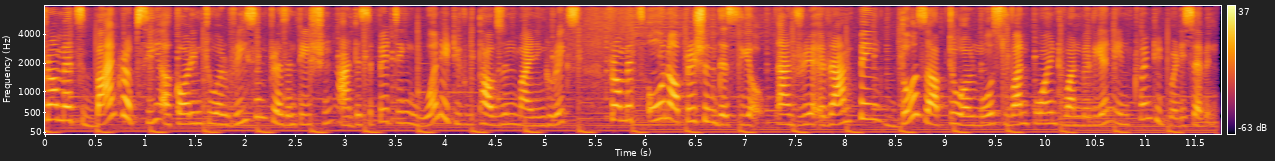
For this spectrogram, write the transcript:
from its bankruptcy, according to a recent presentation anticipating 182,000 mining rigs from its own operation this year and ramping those up to almost 1.1 million in 2027.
